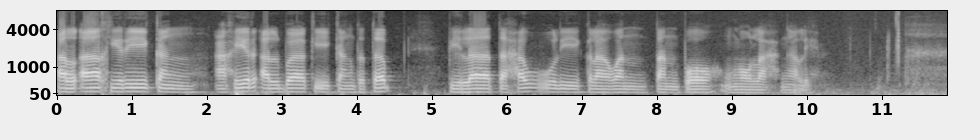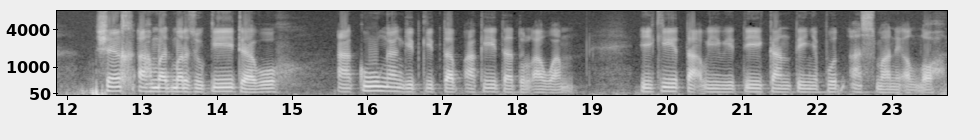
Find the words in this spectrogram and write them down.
al akhiri kang akhir al baki kang tetep bila tahawuli kelawan tanpa ngolah ngalih Syekh Ahmad Marzuki dawuh aku nganggit kitab Aqidatul Awam. Iki tak wiwiti kanthi nyebut asmane Allah.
